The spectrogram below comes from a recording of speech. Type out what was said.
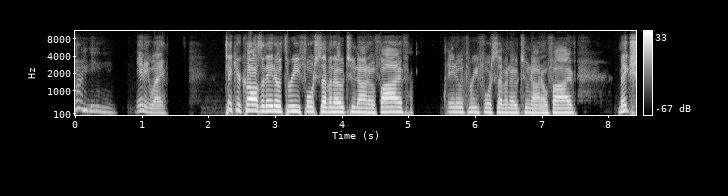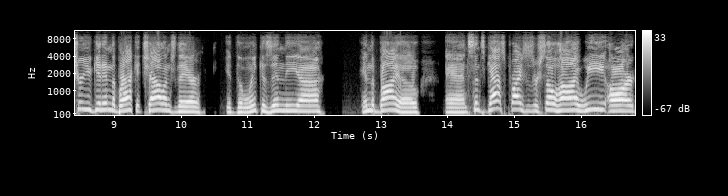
anyway, take your calls at 803-470-2905. 803-470-2905. Make sure you get in the bracket challenge there it, the link is in the uh, in the bio. And since gas prices are so high, we are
